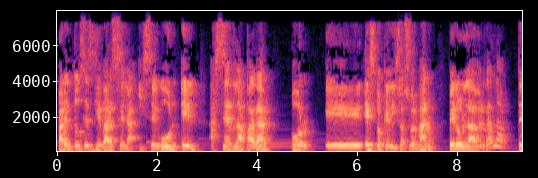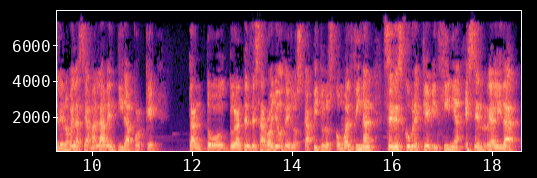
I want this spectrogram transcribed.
para entonces llevársela y según él, hacerla pagar por eh, esto que le hizo a su hermano. Pero la verdad la telenovela se llama La Mentira porque tanto durante el desarrollo de los capítulos como al final se descubre que Virginia es en realidad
